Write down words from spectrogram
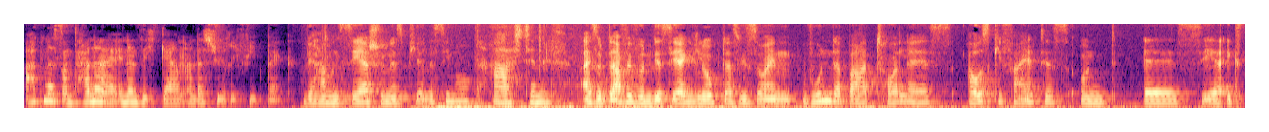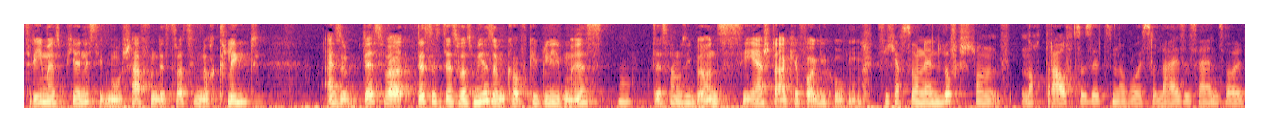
Agnes und Hanna erinnern sich gern an das Jury-Feedback. Wir haben ein sehr schönes Pianissimo. Ah, stimmt. Also dafür wurden wir sehr gelobt, dass wir so ein wunderbar tolles, ausgefeiltes und äh, sehr extremes Pianissimo schaffen, das trotzdem noch klingt. Also das war, das ist das, was mir so im Kopf geblieben ist. Das haben sie bei uns sehr stark hervorgehoben. Sich auf so einen Luftstrom noch draufzusetzen, obwohl es so leise sein soll,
